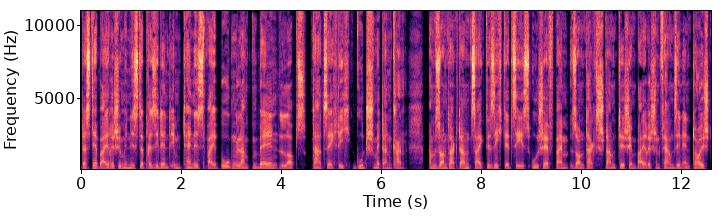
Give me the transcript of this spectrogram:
dass der bayerische Ministerpräsident im Tennis bei Bogenlampenbällen Lobs tatsächlich gut schmettern kann. Am Sonntag dann zeigte sich der CSU-Chef beim Sonntagsstammtisch im bayerischen Fernsehen enttäuscht,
